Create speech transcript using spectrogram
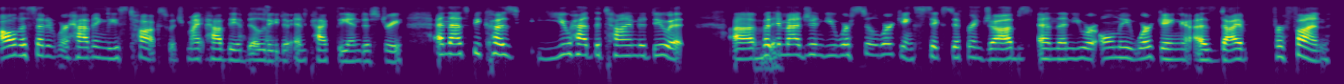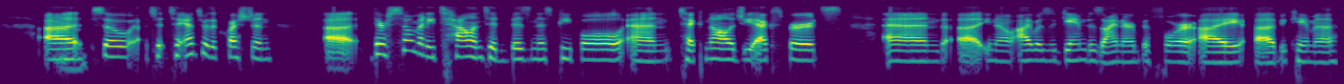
all of a sudden we're having these talks, which might have the ability to impact the industry. And that's because you had the time to do it. Uh, But Mhm. imagine you were still working six different jobs and then you were only working as dive for fun. Uh, So, to, to answer the question, uh, there's so many talented business people and technology experts and uh, you know i was a game designer before i uh, became a,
